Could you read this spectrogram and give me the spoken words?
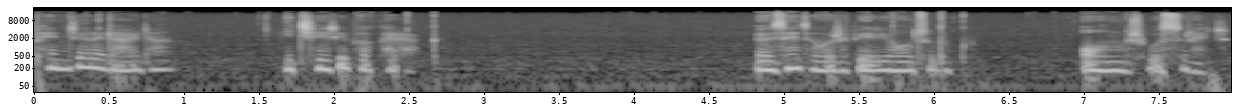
pencerelerden içeri bakarak öze doğru bir yolculuk olmuş bu süreç.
